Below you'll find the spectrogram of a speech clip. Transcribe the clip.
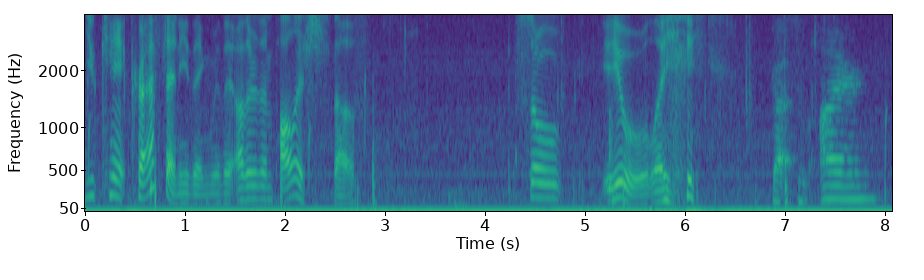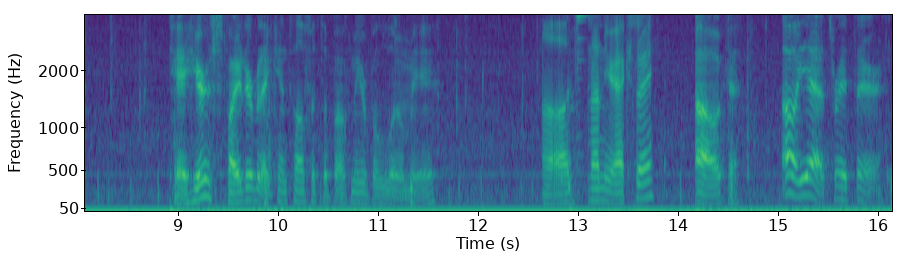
you can't craft anything with it other than polished stuff. It's so ew. Like Got some iron. Okay, I hear a spider, but I can't tell if it's above me or below me. uh, turn on your X-ray. Oh, okay. Oh yeah, it's right there.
